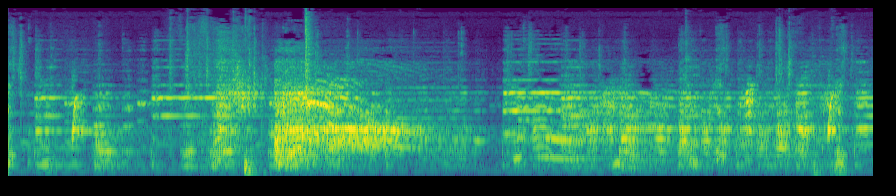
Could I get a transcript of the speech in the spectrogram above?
Watch out. Oh. Oh man. Yeah. Okay. Oh, I thought I was. Too bad.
